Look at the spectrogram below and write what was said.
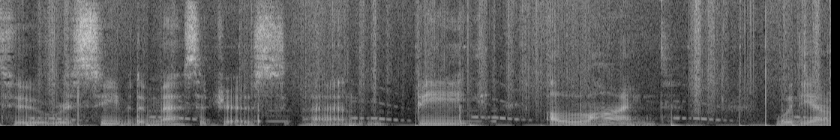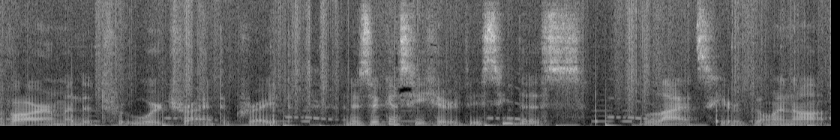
to receive the messages and be aligned with the environment that we're trying to create. And as you can see here, do you see this lights here going on,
